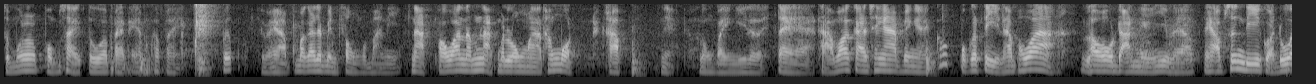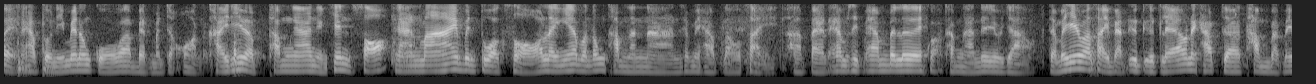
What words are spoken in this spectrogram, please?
สมมุติว่าผมใส่ตัว8แอมป์เข้าไปปุ๊บเห็นไหมครับมันก็จะเป็นทรงประมาณนี้หนักเพราะว่าน้ำหนักมันลงมาทั้งหมด นะครับเนี่ยลงไปอย่างนี้เลย แต่ถามว่าการใช้งานเป็นไงก็ปกตินะเพราะว่าเราดันอย่างนี้อยู่แล้วนะครับซึ่งดีกว่าด้วยนะครับตัวนี้ไม่ต้องกลัวว่าแบตมันจะอ่อน ใครที่แบบทำงานอย่างเช่นซาะงานไม้เป็นตัวอักษรอะไรเงี้ยมันต้องทำนานๆใช่ไหมครับเราใส่8แอมป์10แอมป์ไปเลยก็ทำงานได้ยาวๆ แต่ไม่ใช่ว่าใส่แบตอึดๆแล้วนะครับจะทำแบบไม่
